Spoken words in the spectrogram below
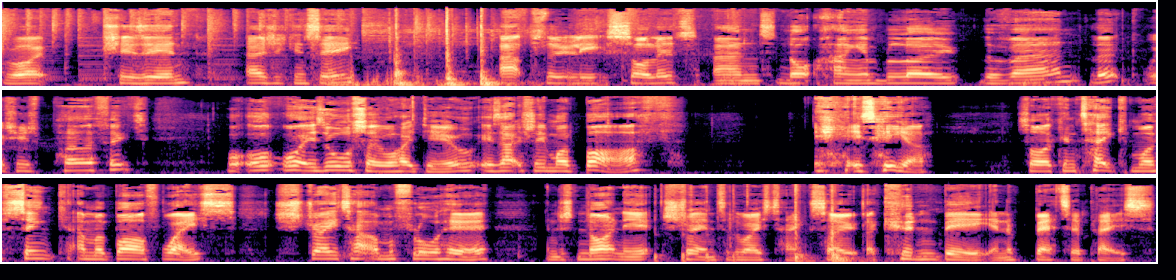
Right, she's in, as you can see, absolutely solid and not hanging below the van, look, which is perfect. What, what is also ideal is actually my bath is here. So I can take my sink and my bath waste straight out on the floor here and just 90 it straight into the waste tank. So I couldn't be in a better place.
